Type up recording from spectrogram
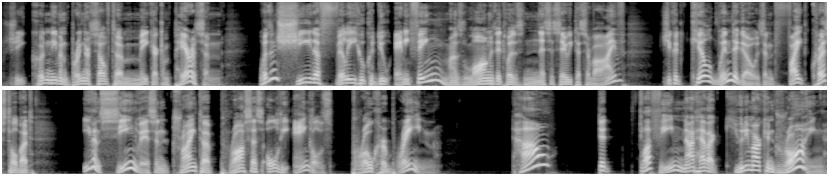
she couldn't even bring herself to make a comparison. Wasn't she the filly who could do anything, as long as it was necessary to survive? She could kill wendigos and fight Crystal, but even seeing this and trying to process all the angles broke her brain. How? Fluffy not have a cutie mark in drawing?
